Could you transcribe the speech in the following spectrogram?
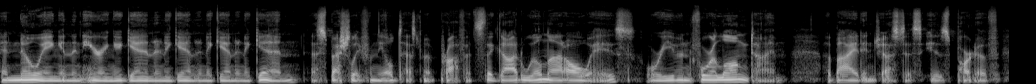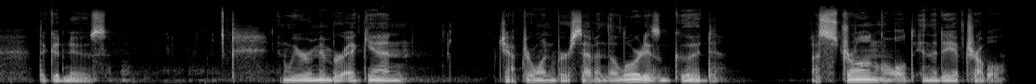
And knowing and then hearing again and again and again and again, especially from the Old Testament prophets, that God will not always, or even for a long time, abide in justice is part of the good news. And we remember again, chapter 1, verse 7 the Lord is good a stronghold in the day of trouble.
